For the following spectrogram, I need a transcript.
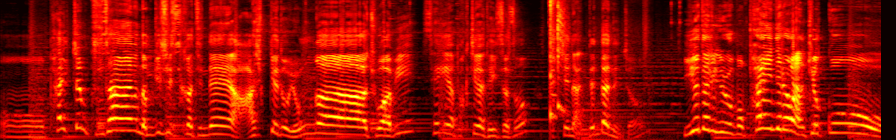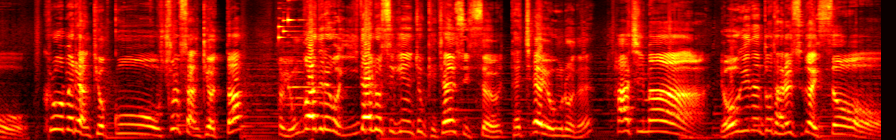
어, 8.93은 넘길 수 있을 것 같은데 아쉽게도 용과 조합이 3개가 박제가 돼 있어서 박제는 안 된다는 점. 이어다리기로 뭐 파인드래곤 안 키웠고 크로베리 안 키웠고 슈럽스 안 키웠다? 용과 드래곤 2달로 쓰기는 좀 괜찮을 수 있어요. 대체용으로는. 하지만 여기는 또 다를 수가 있어.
